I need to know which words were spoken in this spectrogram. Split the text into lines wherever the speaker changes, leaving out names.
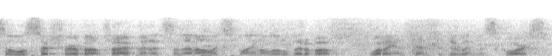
So we'll sit for about five minutes and then I'll explain a little bit about what I intend to do in this course.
